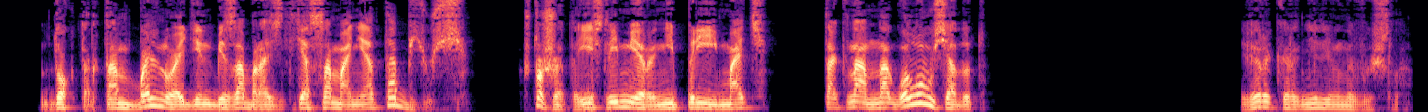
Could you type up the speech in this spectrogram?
— Доктор, там больной один безобразит, я сама не отобьюсь. Что ж это, если меры не принимать, так нам на голову сядут. Вера Корнильевна вышла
